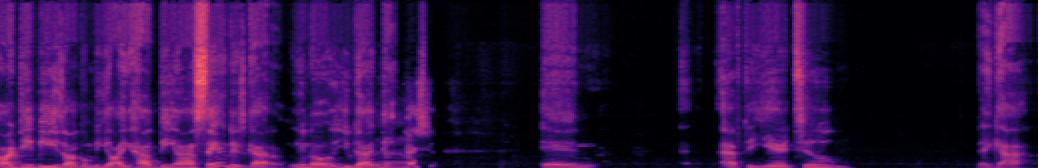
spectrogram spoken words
Our DBs are gonna be like how Deion Sanders got them. You know, you got Yeah. D- and after year two, they got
